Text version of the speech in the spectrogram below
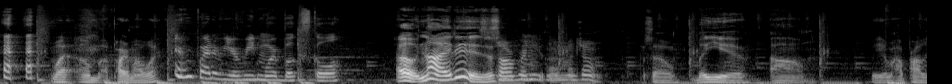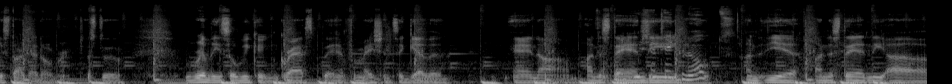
What um a part of my what? part of your read more books goal Oh no, it is. It's already on my jump. So, but yeah, um, yeah, I'll probably start that over just to really so we can grasp the information together and um, understand you should the take notes un- yeah understand the uh,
